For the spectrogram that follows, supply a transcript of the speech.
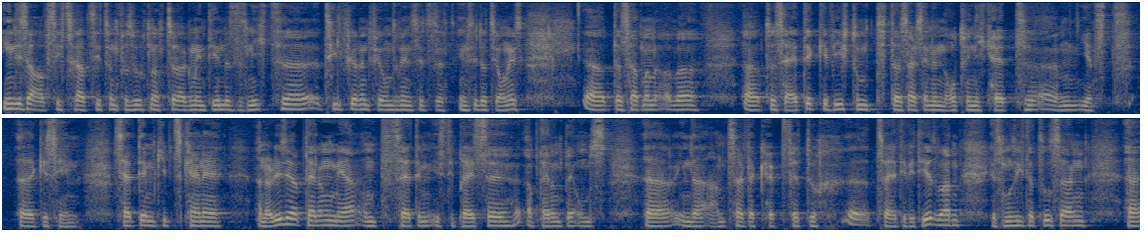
in dieser Aufsichtsratssitzung versucht noch zu argumentieren, dass es nicht äh, zielführend für unsere Institution ist. Äh, das hat man aber äh, zur Seite gewischt und das als eine Notwendigkeit ähm, jetzt äh, gesehen. Seitdem gibt es keine Analyseabteilung mehr und seitdem ist die Presseabteilung bei uns äh, in der Anzahl der Köpfe durch äh, zwei dividiert worden. Jetzt muss ich dazu sagen, äh,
